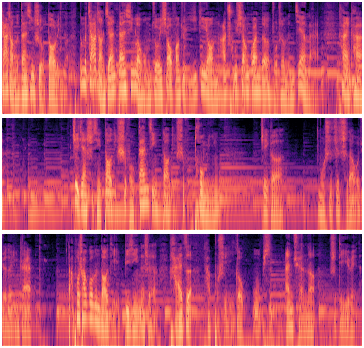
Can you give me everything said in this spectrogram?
家长的担心是有道理的。那么家长既然担心了，我们作为校方就一定要拿出相关的佐证文件来看一看，这件事情到底是否干净，到底是否透明。这个我是支持的。我觉得应该打破砂锅问到底。毕竟那是孩子，他不是一个物品，安全呢是第一位的。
